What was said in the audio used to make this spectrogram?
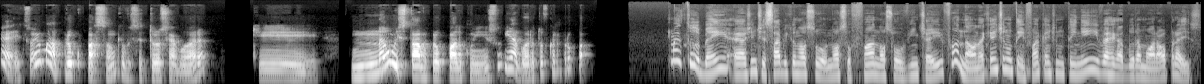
É, isso é uma preocupação que você trouxe agora, que não estava preocupado com isso e agora eu tô ficando preocupado. Mas tudo bem, é, a gente sabe que o nosso, nosso fã, nosso ouvinte aí, fã não, né? Que a gente não tem fã, que a gente não tem nem envergadura moral para isso.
